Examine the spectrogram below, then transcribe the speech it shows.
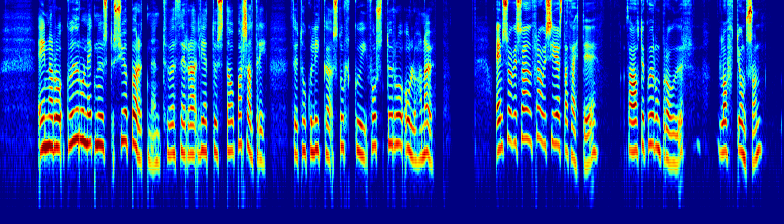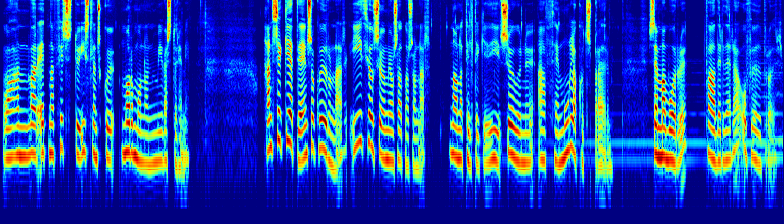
Einar og Guðrún eignuðust sjö börn en tvö þeirra létust á barsaldri. Þau tóku líka stúlku í fóstur og ólu hana upp. Eins og við sögum frá í síðasta þætti, þá átti Guðrún bróður, Loft Jónsson og hann var einna fyrstu íslensku mormónunum í Vesturhemi. Hans er getið eins og Guðrúnar í þjóðsögum Jóns Átnarssonar nánatiltekið í sögunu af þeim múlakotsbræðurum sem að voru fadir þeirra og föðubróður.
